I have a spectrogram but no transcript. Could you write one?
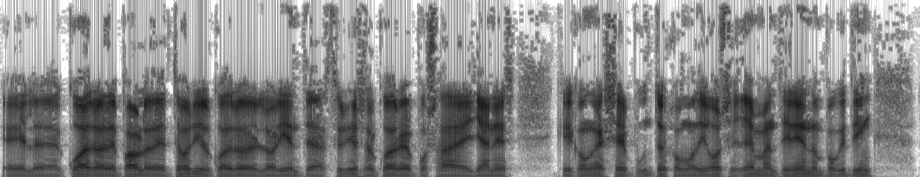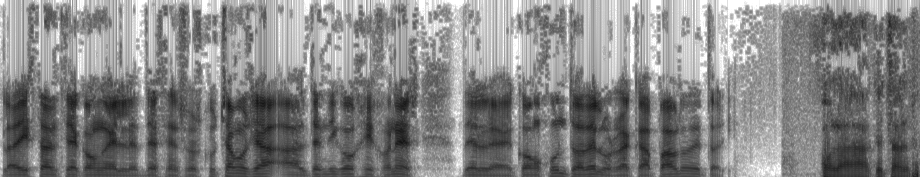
el eh, cuadro de Pablo de Tori, el cuadro del Oriente de Asturias, el cuadro de Posada de Llanes, que con ese punto, como digo, sigue manteniendo un poquitín la distancia con el descenso. Escuchamos ya al técnico gijonés del conjunto del Urraca, Pablo de Tori. Hola, ¿qué tal?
